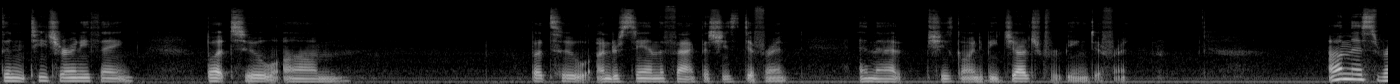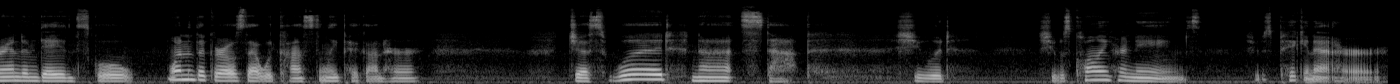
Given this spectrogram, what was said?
didn't teach her anything but to um, but to understand the fact that she's different and that she's going to be judged for being different. On this random day in school, one of the girls that would constantly pick on her just would not stop. She would she was calling her names. She was picking at her.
